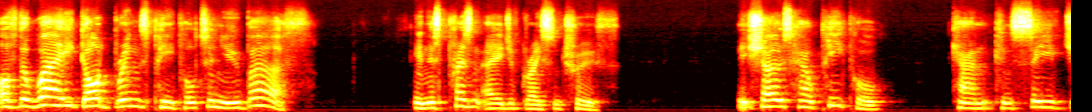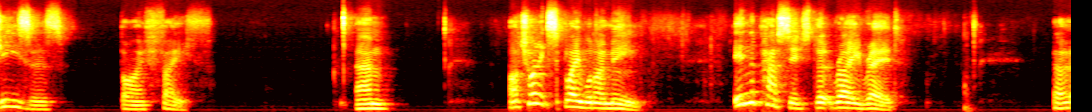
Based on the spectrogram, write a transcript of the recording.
of the way God brings people to new birth in this present age of grace and truth. It shows how people can conceive Jesus by faith. Um, I'll try and explain what I mean. In the passage that Ray read, uh,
